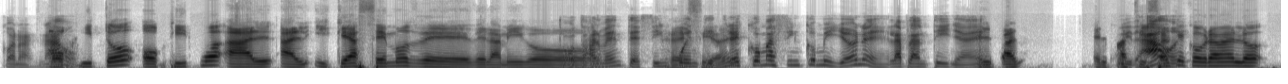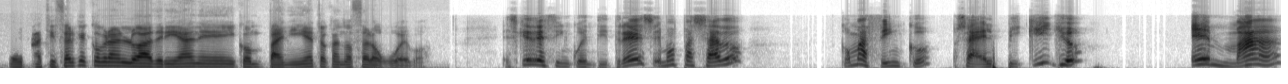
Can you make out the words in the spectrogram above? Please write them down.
Con Arnau. Ojito, ojito al, al ¿y qué hacemos de- del amigo? Totalmente, Recio, ¿eh? 53,5 millones la plantilla, ¿eh? El, el Cuidado, pastizal eh. que cobraban los, el pastizal que cobran los Adrianes y compañía tocándose los huevos. Es que de 53 hemos pasado, coma 5. O sea, el piquillo es más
